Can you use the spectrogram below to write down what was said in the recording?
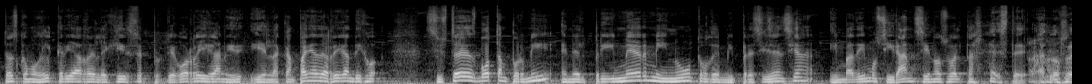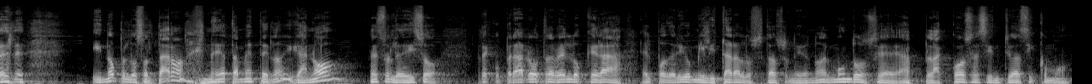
Entonces, como él quería reelegirse, pues llegó Reagan y, y en la campaña de Reagan dijo, si ustedes votan por mí, en el primer minuto de mi presidencia invadimos Irán si no sueltan este, a los rehenes. Y no, pues lo soltaron inmediatamente, ¿no? Y ganó. Eso le hizo recuperar otra vez lo que era el poderío militar a los Estados Unidos, ¿no? El mundo se aplacó, se sintió así como...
